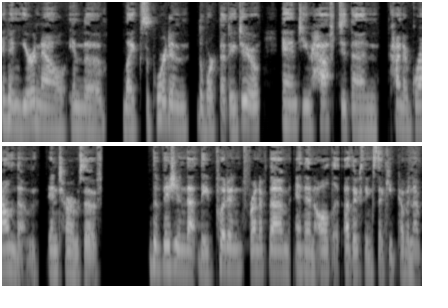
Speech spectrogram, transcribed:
and then you're now in the like supporting the work that they do and you have to then kind of ground them in terms of the vision that they put in front of them and then all the other things that keep coming up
